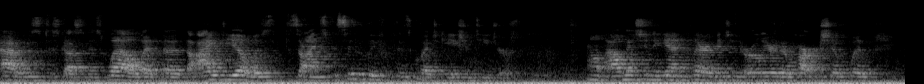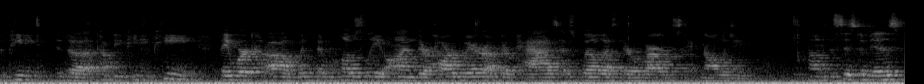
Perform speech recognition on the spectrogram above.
Adam was discussing as well. But the, the idea was designed specifically for physical education teachers. Um, I'll mention again, Claire mentioned earlier their partnership with PD, the company PDP. They work uh, with them closely on their hardware of their pads as well as their wireless technology. Um, the system is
